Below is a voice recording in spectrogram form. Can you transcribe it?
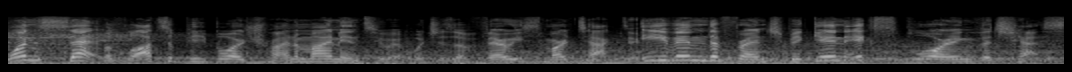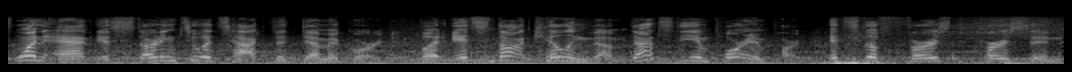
one set, but lots of people are trying to mine into it, which is a very smart tactic. Even the French begin exploring the chest. One ant is starting to attack the Demogorgon, but it's not killing them. That's the important part. It's the first person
